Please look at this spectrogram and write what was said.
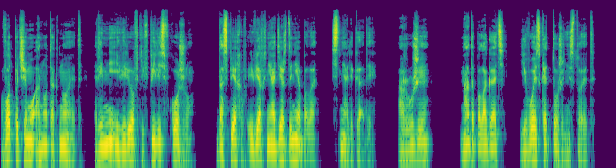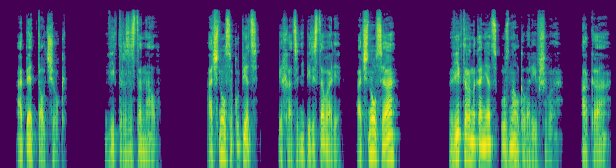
Вот почему оно так ноет. Ремни и веревки впились в кожу. Доспехов и верхней одежды не было. Сняли гады. Оружие? Надо полагать, его искать тоже не стоит. Опять толчок. Виктор застонал. Очнулся купец. Пихаться не переставали. Очнулся, а? Виктор наконец узнал говорившего. Ака.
